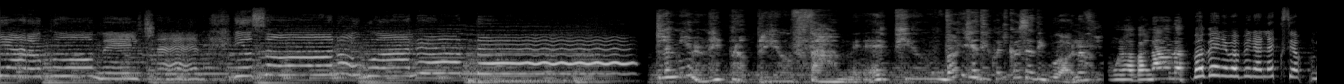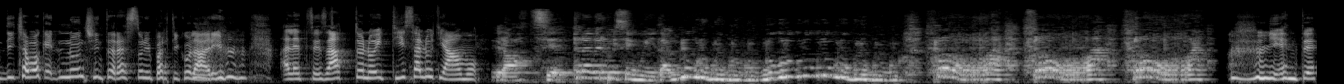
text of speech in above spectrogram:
chiaro come il cielo, io sono uguale a te. La mia non è proprio fame, è più voglia di qualcosa di buono. Una banana. Va bene, va bene, Alexia, diciamo che non ci interessano i particolari. Alexia, esatto, noi ti salutiamo. Grazie per avermi seguita. Glu glu glu glu glu glu glu glu glu glu glu glu. Frorra, frorra, frorra. Niente,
